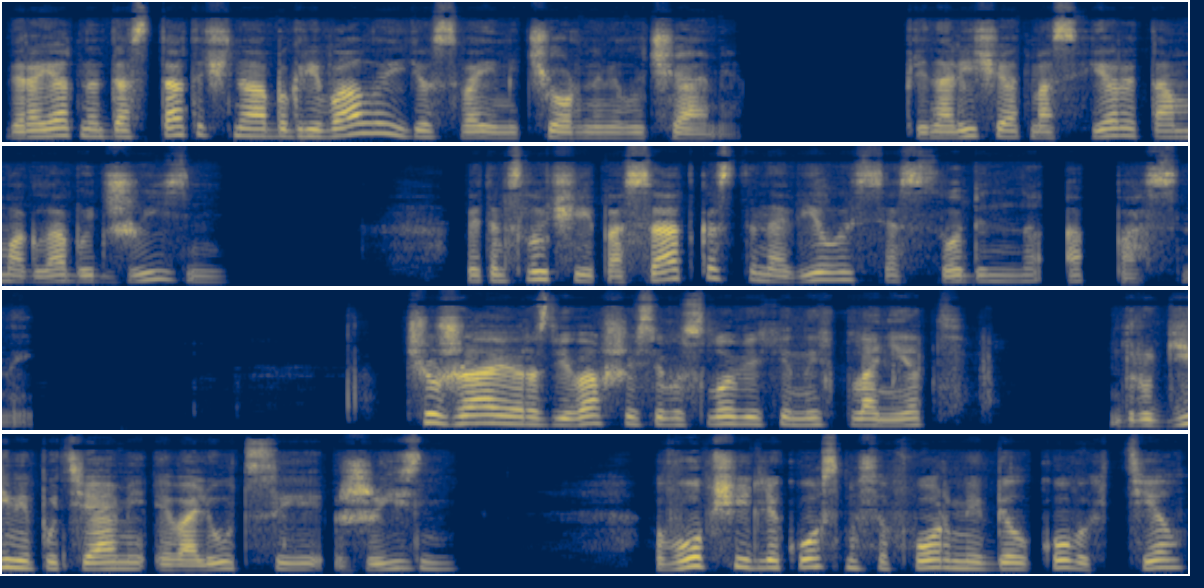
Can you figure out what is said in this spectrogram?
вероятно, достаточно обогревала ее своими черными лучами. При наличии атмосферы там могла быть жизнь. В этом случае посадка становилась особенно опасной. Чужая, развивавшаяся в условиях иных планет, другими путями эволюции, жизнь, в общей для космоса форме белковых тел,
